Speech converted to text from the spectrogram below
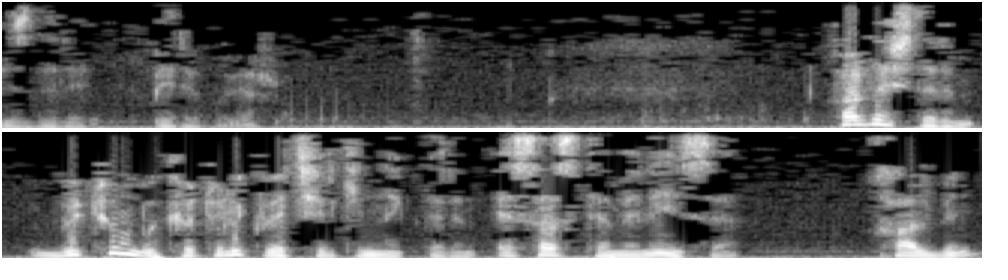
bizleri beri buyur. Kardeşlerim, bütün bu kötülük ve çirkinliklerin esas temeli ise kalbin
